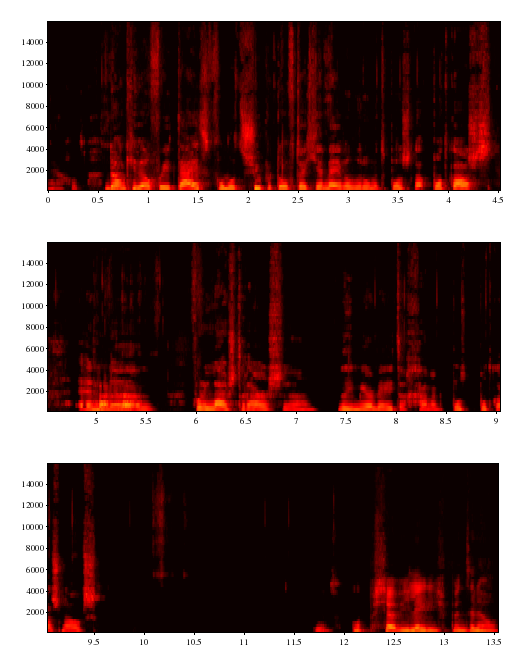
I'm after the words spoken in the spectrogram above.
Ja, goed. Dankjewel voor je tijd. Vond het super tof dat je mee wilde doen met de podcast. En Graag gedaan. eh, voor de luisteraars, eh, wil je meer weten, ga naar de post- podcast notes. Punt. Op savvyladies.nl.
